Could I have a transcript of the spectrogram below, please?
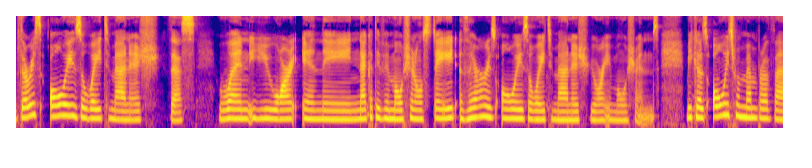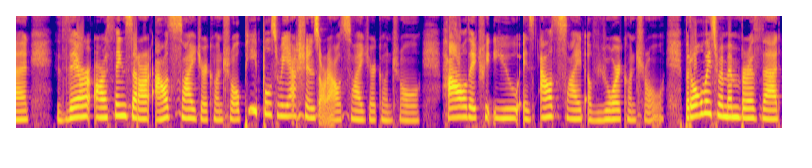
there is always a way to manage this when you are in a negative emotional state, there is always a way to manage your emotions. Because always remember that there are things that are outside your control. People's reactions are outside your control. How they treat you is outside of your control. But always remember that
